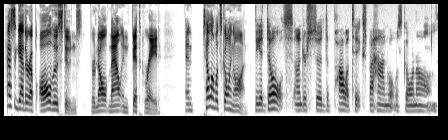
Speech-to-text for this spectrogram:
has to gather up all those students, they're all now in fifth grade, and tell them what's going on. The adults understood the politics behind what was going on.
